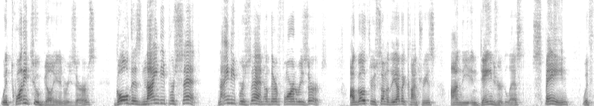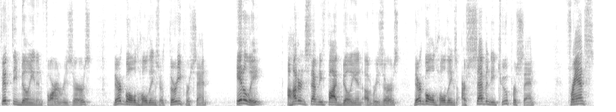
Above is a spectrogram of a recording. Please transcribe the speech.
with 22 billion in reserves, gold is 90%, 90% of their foreign reserves. I'll go through some of the other countries on the endangered list. Spain, with 50 billion in foreign reserves, their gold holdings are 30%. Italy, 175 billion of reserves, their gold holdings are 72%. France,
